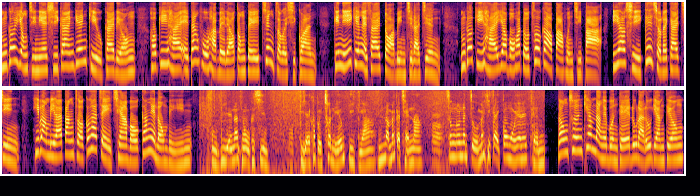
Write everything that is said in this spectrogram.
毋过用一年时间研究改良，好机械会当符合未了当地种植的习惯，今年已经会使大面积来种。毋过机械也无法度做到百分之百，伊要是继续来改进，希望未来帮助更较侪请无工的农民。有机械咱像有较省，机械较袂出粮，低行，你若要甲钱呐？算了，咱做，莫去甲伊讲话安尼骗。农村欠人的问题愈来愈严重，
